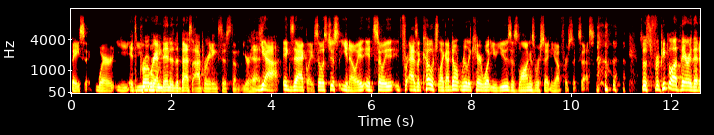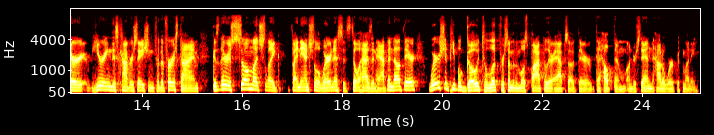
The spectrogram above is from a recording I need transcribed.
basic, where you, it's programmed will, into the best operating system, your head. Yeah, exactly. So it's just you know, it, it's so it, for, as a coach, like I don't really care what you use as long as we're setting you up for success. so it's for people out there that are hearing this conversation for the first time, because there is so much like financial awareness that still hasn't happened out there where should people go to look for some of the most popular apps out there to help them understand how to work with money?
